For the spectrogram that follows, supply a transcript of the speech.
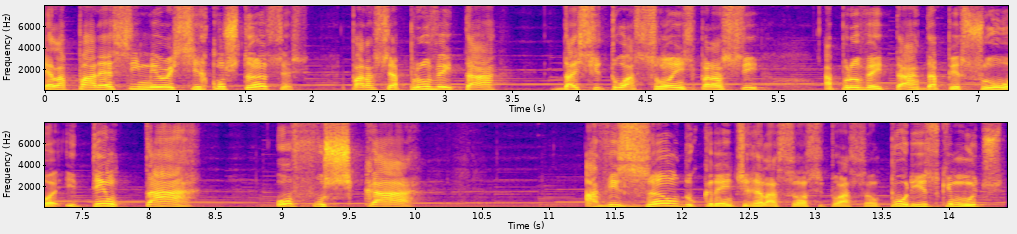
ela aparece em meio às circunstâncias, para se aproveitar das situações, para se aproveitar da pessoa e tentar ofuscar a visão do crente em relação à situação. Por isso que muitos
